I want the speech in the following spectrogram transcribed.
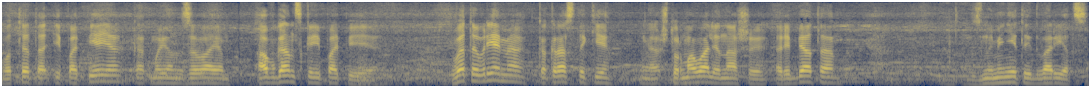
вот эта эпопея, как мы ее называем, афганская эпопея. В это время как раз-таки э, штурмовали наши ребята знаменитый дворец.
